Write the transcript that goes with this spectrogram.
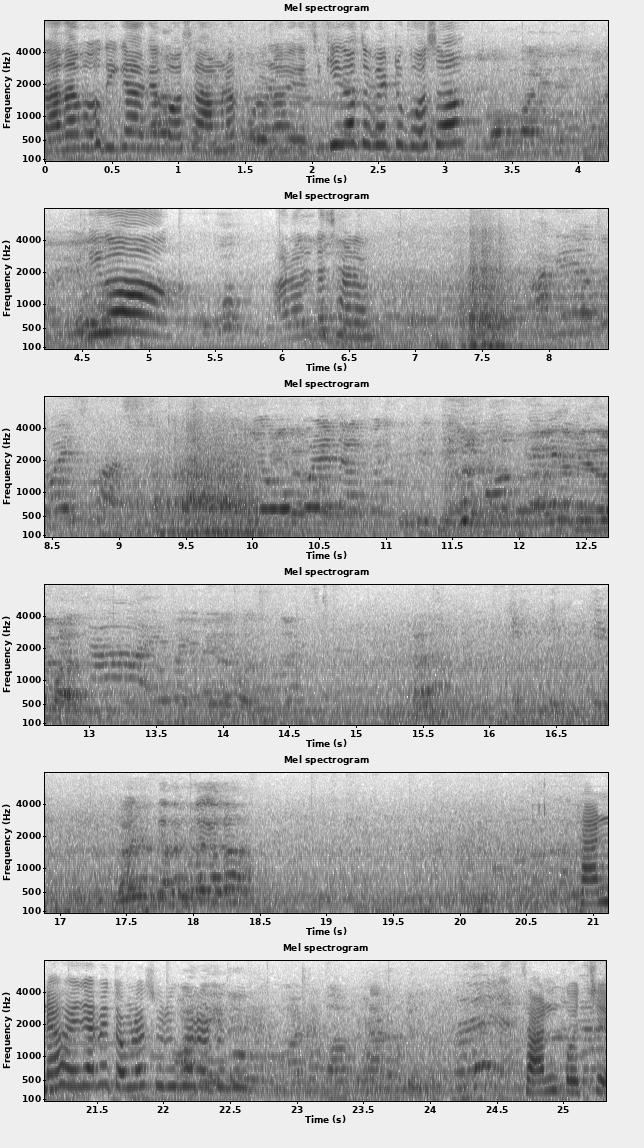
দাদা বৌদিকে আগে বসা আমরা পুরনো হয়ে গেছি। কি গো তুমি একটু বসো। কি গো? আড়ালটা ছাড়ো। শুরু স্নান করছে।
